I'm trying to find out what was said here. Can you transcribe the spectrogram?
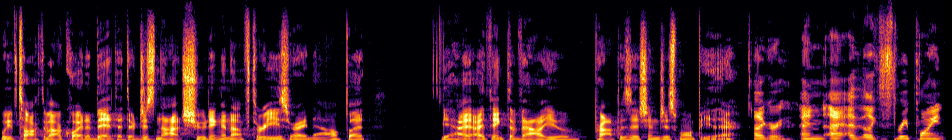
we've talked about quite a bit that they're just not shooting enough threes right now. But yeah, I, I think the value proposition just won't be there. I agree. And I, I like the three point.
